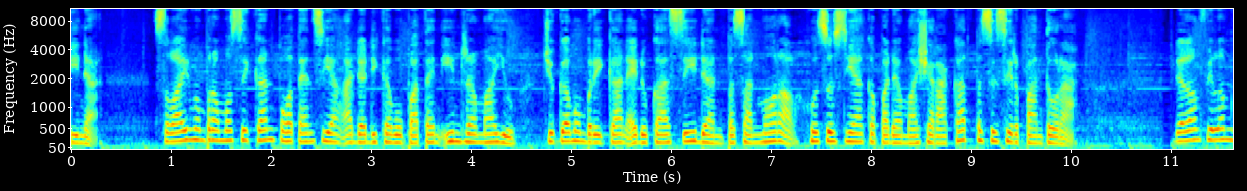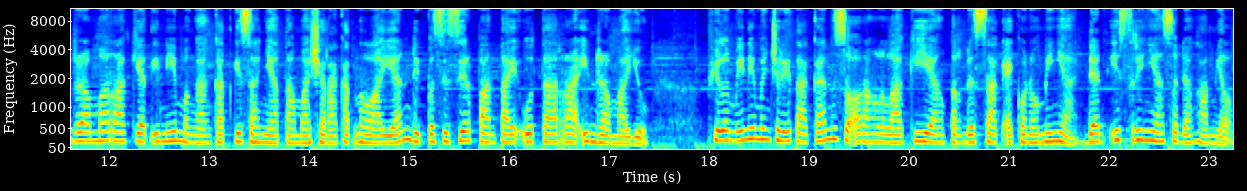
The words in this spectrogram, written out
Dina. Selain mempromosikan potensi yang ada di Kabupaten Indramayu, juga memberikan edukasi dan pesan moral khususnya kepada masyarakat pesisir Pantura. Dalam film drama rakyat ini mengangkat kisah nyata masyarakat nelayan di pesisir pantai utara Indramayu. Film ini menceritakan seorang lelaki yang terdesak ekonominya dan istrinya sedang hamil.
